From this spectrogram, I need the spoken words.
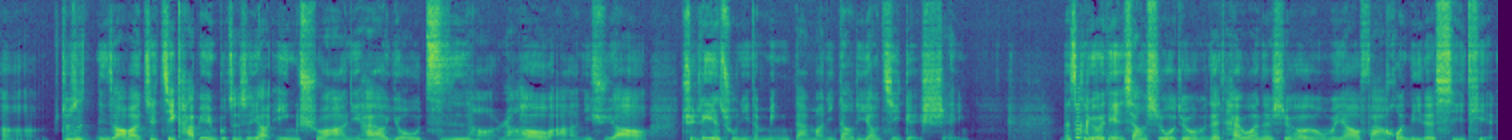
呃，就是你知道吧？就寄卡片也不只是要印刷，你还要邮资哈。然后啊，你需要去列出你的名单嘛？你到底要寄给谁？那这个有一点像是，我觉得我们在台湾的时候呢，我们要发婚礼的喜帖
